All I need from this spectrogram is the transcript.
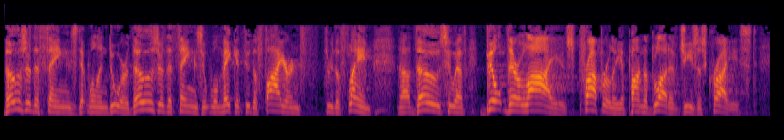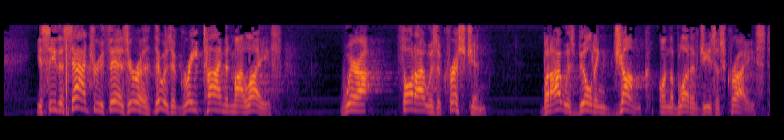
Those are the things that will endure. Those are the things that will make it through the fire and through the flame. Uh, those who have built their lives properly upon the blood of Jesus Christ. You see, the sad truth is, there, there was a great time in my life where I, thought I was a Christian, but I was building junk on the blood of Jesus Christ.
